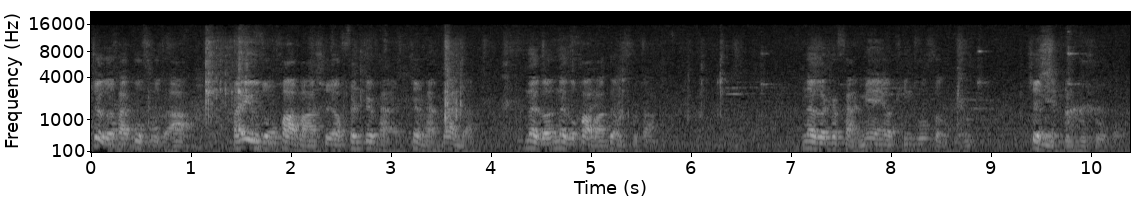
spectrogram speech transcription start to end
这个还不复杂，还有一种画法是要分正反正反半的，那个那个画法更复杂。那个是反面要平涂粉红，正面平涂曙红。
